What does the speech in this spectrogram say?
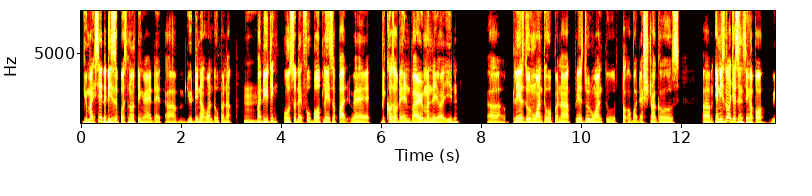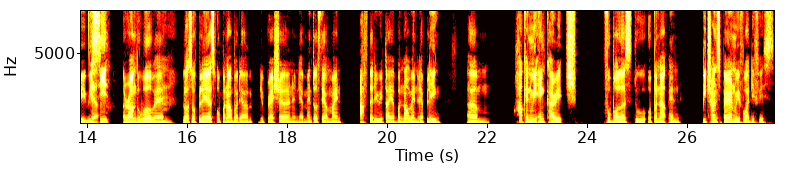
you might say that this is a personal thing, right? That um you did not want to open up. mm. But do you think also that football plays a part where because of the environment that you're in, uh, players don't want to open up, players don't want to talk about their struggles. Um, and it's not just in Singapore. We we Yeah. see it around the world where Mm. lots of players open up about their depression and their mental state of mind after they retire, but not when Yeah. they're playing. Um, how can we encourage footballers to open up and be transparent with what they face?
